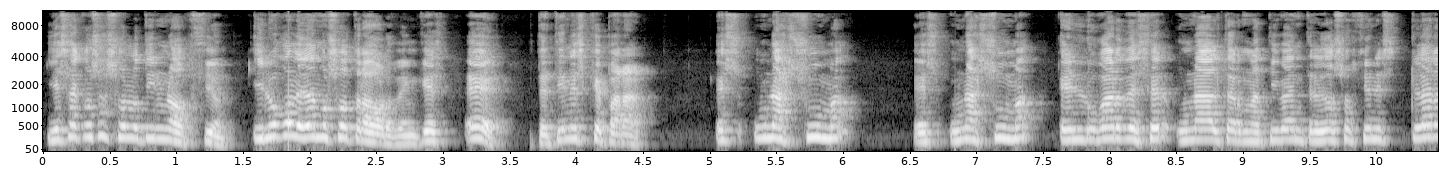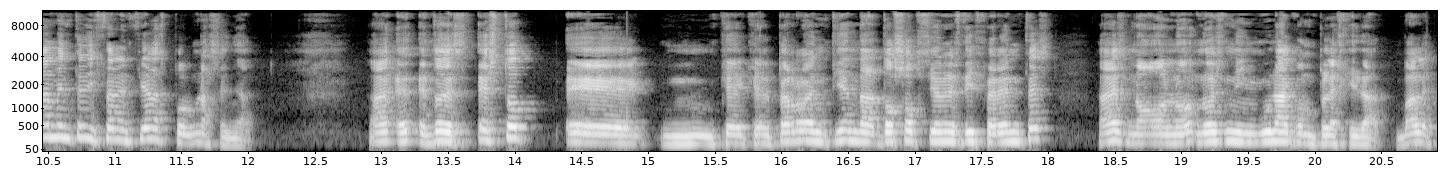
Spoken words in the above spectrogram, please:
y esa cosa solo tiene una opción. Y luego le damos otra orden, que es, eh, te tienes que parar. Es una suma, es una suma en lugar de ser una alternativa entre dos opciones claramente diferenciadas por una señal. Ah, e, entonces, esto, eh, mm, que, el perro entienda dos opciones diferentes, No, no, no es ninguna complejidad, ¿vale?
